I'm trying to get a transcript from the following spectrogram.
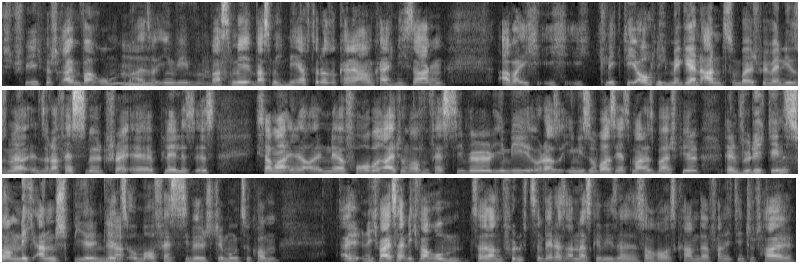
schwierig beschreiben, warum. Mhm. Also irgendwie, was, mir, was mich nervt oder so, keine Ahnung, kann ich nicht sagen. Aber ich, ich, ich klicke die auch nicht mehr gern an, zum Beispiel, wenn die so eine, in so einer Festival-Playlist ist. Ich sag mal, in, in, der Vorbereitung auf ein Festival irgendwie oder so, irgendwie sowas jetzt mal als Beispiel, dann würde ich den Song nicht anspielen, ja. jetzt um auf Festivalstimmung zu kommen. Also, und ich weiß halt nicht warum. 2015 wäre das anders gewesen, als der Song rauskam. Da fand ich den total,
